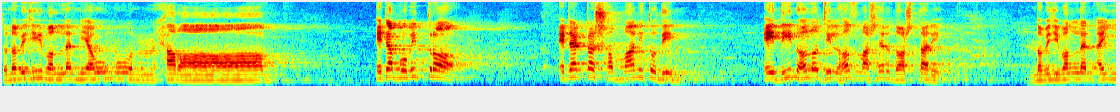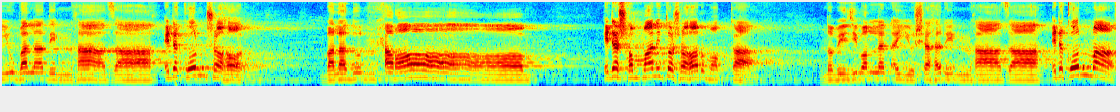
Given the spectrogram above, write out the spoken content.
তো নবীজি বললেন, ইয়াউমুন হারাম। এটা পবিত্র, এটা একটা সম্মানিত দিন। এই দিন হলো জিলহজ মাসের দশ তারিখ। নবীজি বললেন, আইয়ু বালাদিন হাজা। এটা কোন শহর? বালাদুন হারাম। এটা সম্মানিত শহর মক্কা। নবীজি বললেন, আইয়ু শাহরিন হাজা। এটা কোন মাস?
